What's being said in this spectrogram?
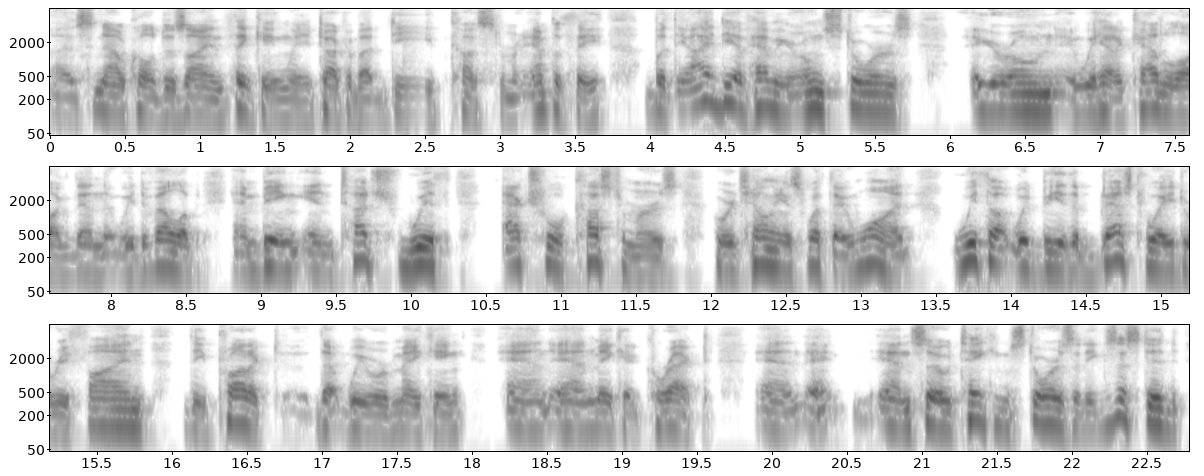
Uh, it's now called design thinking when you talk about deep customer empathy. But the idea of having your own stores, your own, we had a catalog then that we developed, and being in touch with actual customers who are telling us what they want, we thought would be the best way to refine the product that we were making and and make it correct. And and so taking stores that existed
